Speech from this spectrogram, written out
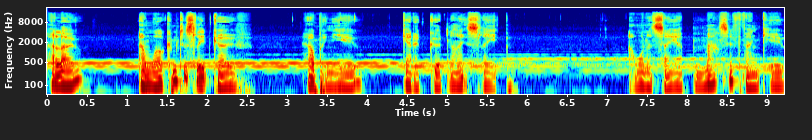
Hello, and welcome to Sleep Cove, helping you get a good night's sleep. I want to say a massive thank you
